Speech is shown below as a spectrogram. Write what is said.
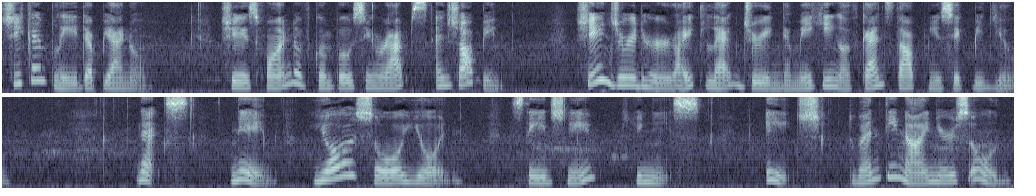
She can play the piano. She is fond of composing raps and shopping. She injured her right leg during the making of Can't Stop music video. Next, name Yo So Yeon. Stage name Eunice. Age 29 years old.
